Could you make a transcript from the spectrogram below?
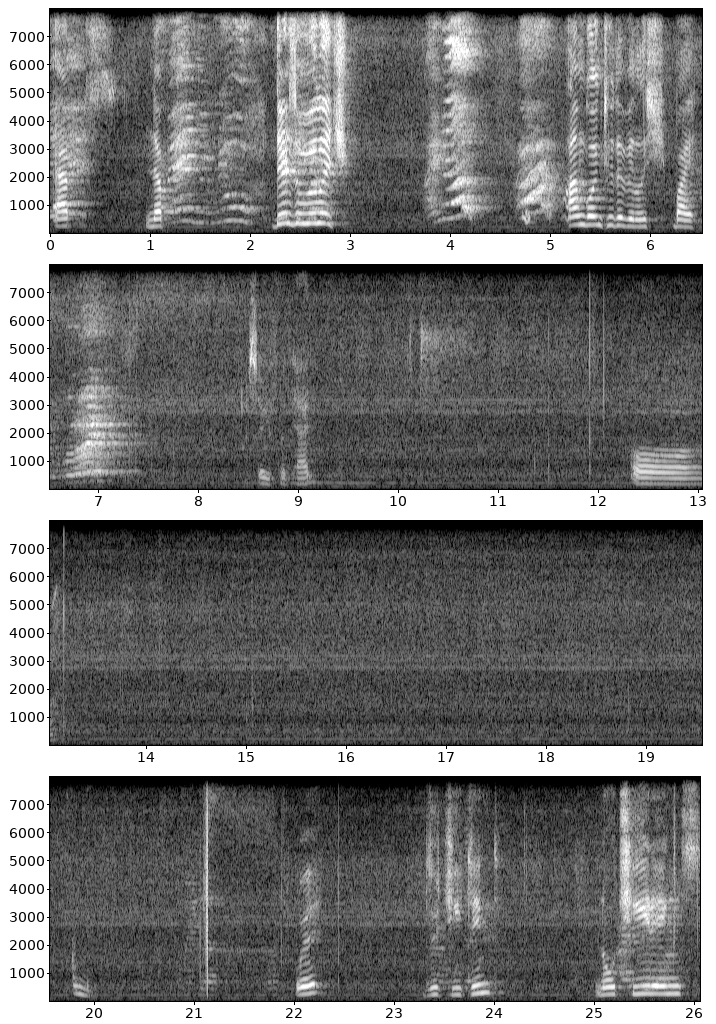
Apps. Nope. Come in, you new. There's a village. I know. I'm going to the village. Bye. Sorry for that. Uh. Is it cheating? No cheatings.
